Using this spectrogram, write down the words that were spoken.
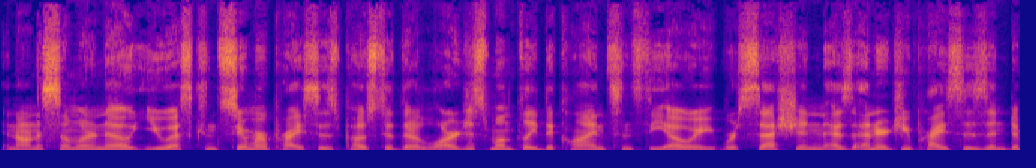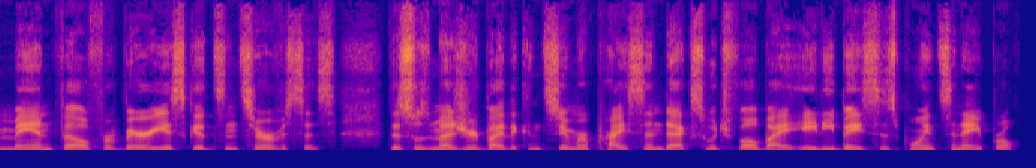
And on a similar note, U.S. consumer prices posted their largest monthly decline since the 08 recession as energy prices and demand fell for various goods and services. This was measured by the Consumer Price price index, which fell by 80 basis points in April.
